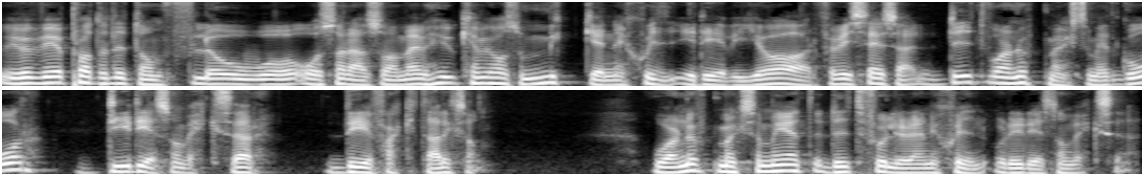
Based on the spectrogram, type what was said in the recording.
vi, vi har pratat lite om flow och, och sådär, så, men hur kan vi ha så mycket energi i det vi gör? För vi säger så här, dit vår uppmärksamhet går, det är det som växer. Det är fakta liksom. Vår uppmärksamhet, dit följer energin och det är det som växer.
